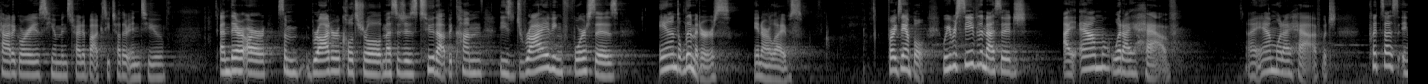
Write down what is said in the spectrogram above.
categories humans try to box each other into. And there are some broader cultural messages too that become these driving forces and limiters in our lives. For example, we receive the message, I am what I have. I am what I have, which puts us in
